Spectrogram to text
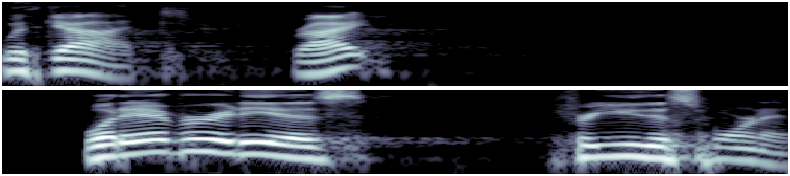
with God, right? Whatever it is for you this morning,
